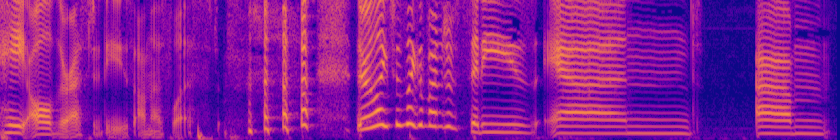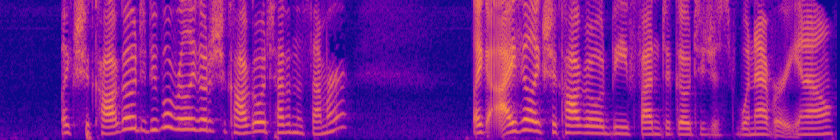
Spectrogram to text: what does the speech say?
hate all of the rest of these on this list. They're like just like a bunch of cities and um like Chicago. Do people really go to Chicago a ton in the summer? Like I feel like Chicago would be fun to go to just whenever, you know?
